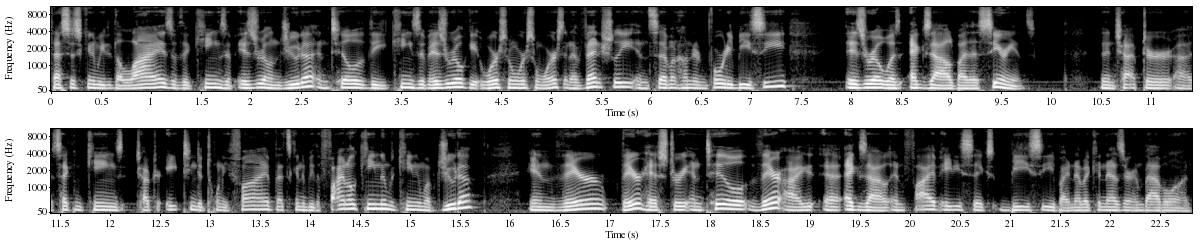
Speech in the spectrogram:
that's just going to be the lies of the kings of Israel and Judah until the kings of Israel get worse and worse and worse. And eventually, in 740 BC, Israel was exiled by the Assyrians. Then chapter uh, 2 Kings chapter 18 to 25, that's going to be the final kingdom, the kingdom of Judah. In their their history until their uh, exile in 586 BC by Nebuchadnezzar in Babylon.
